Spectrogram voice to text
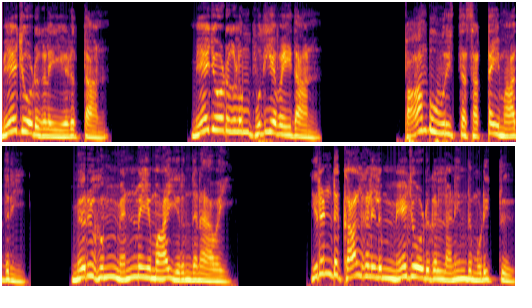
மேஜோடுகளை எடுத்தான். மேஜோடுகளும் புதியவைதான். பாம்பு உரித்த சட்டை மாதிரி மெருகும் மென்மையுமாயிருந்தன அவை. இரண்டு கால்களிலும் மேஜோடுகள் அணிந்து முடித்து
